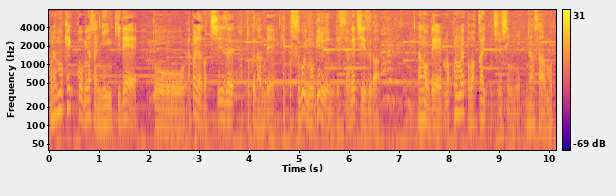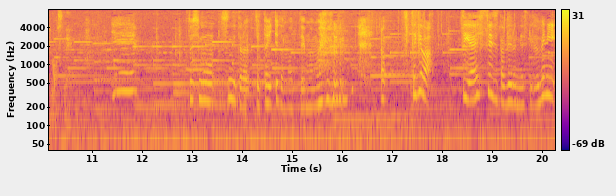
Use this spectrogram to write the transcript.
これも結構皆さん人気でとやっぱりあのチーズハットクなんで結構すごい伸びるんですよねチーズが。なので、まあ、これもやっぱ若い子中心に皆さん持ってますね。ええー、私も住んでたら絶対行ってたなって思います。あ次は次アイスチーズ食べるんですけど上に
